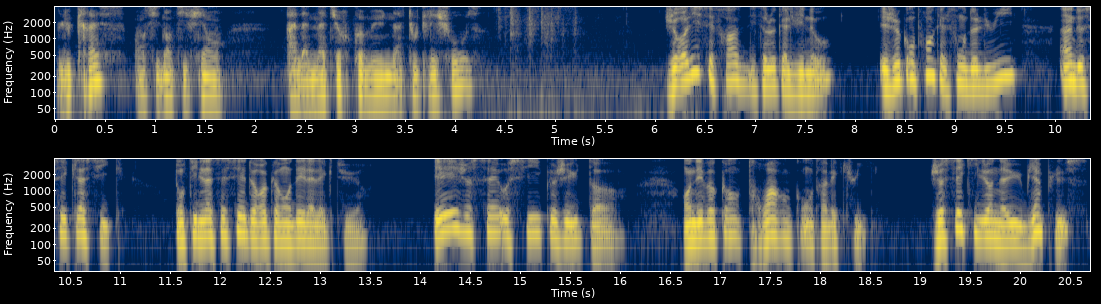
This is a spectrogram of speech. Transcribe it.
Lucrèce en s'identifiant à la nature commune à toutes les choses? Je relis ces phrases d'Italo Calvino et je comprends qu'elles font de lui un de ces classiques dont il n'a cessé de recommander la lecture. Et je sais aussi que j'ai eu tort en évoquant trois rencontres avec lui. Je sais qu'il y en a eu bien plus,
